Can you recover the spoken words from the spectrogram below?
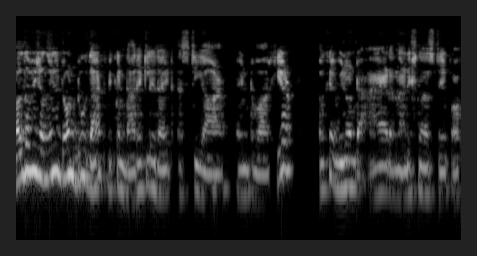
Although we generally don't do that. We can directly write str into our here. Okay we don't add an additional step of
